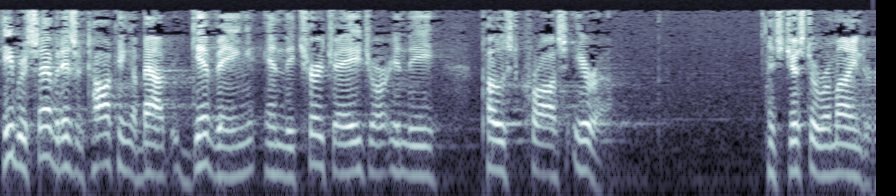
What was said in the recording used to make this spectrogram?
Hebrews 7 isn't talking about giving in the church age or in the post-cross era. It's just a reminder.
